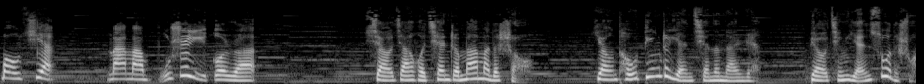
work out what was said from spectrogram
抱歉，妈妈不是一个人。小家伙牵着妈妈的手，仰头盯着眼前的男人，表情严肃的说：“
